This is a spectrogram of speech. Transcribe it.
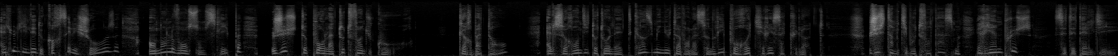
Elle eut l'idée de corser les choses en enlevant son slip juste pour la toute fin du cours. Cœur battant, elle se rendit aux toilettes quinze minutes avant la sonnerie pour retirer sa culotte. Juste un petit bout de fantasme, rien de plus, s'était-elle dit.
